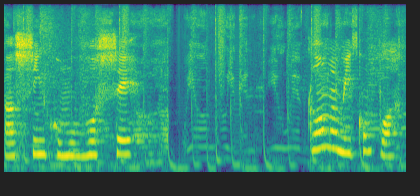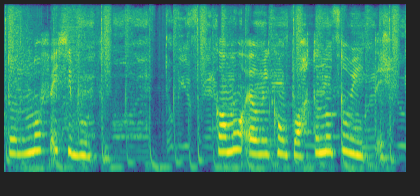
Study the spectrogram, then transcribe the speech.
Assim como você. Como eu me comporto no Facebook? Como eu me comporto no Twitter?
